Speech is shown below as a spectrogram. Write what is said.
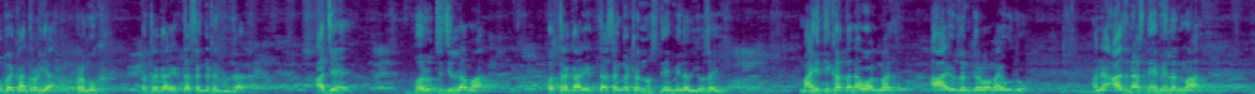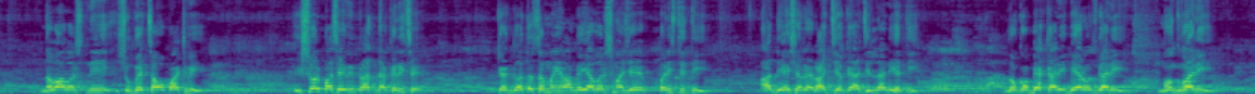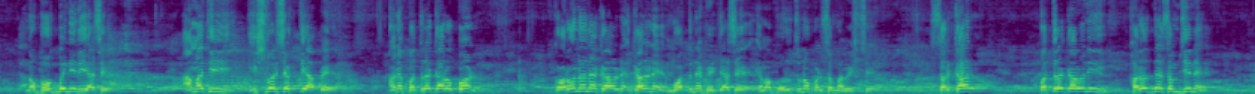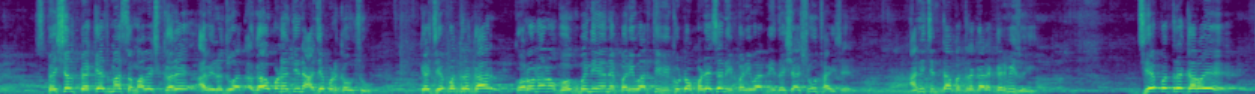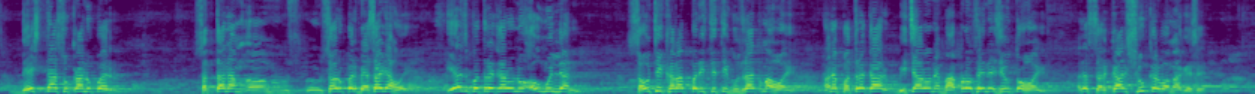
ભાઈ કાંતરોડિયા, પ્રમુખ પત્રકાર એકતા સંગઠન ગુજરાત. આજે ભરૂચ જિલ્લામાં પત્રકાર એકતા સંગઠનનું સ્નેહ મિલન યોજાયું. માહિતી ખાતાના હોલમાં જ આ આયોજન કરવામાં આવ્યું હતું અને આજના સ્નેહ મિલનમાં નવા વર્ષની શુભેચ્છાઓ પાઠવી ઈશ્વર પાસે એવી પ્રાર્થના કરી છે કે ગત સમયમાં ગયા વર્ષમાં જે પરિસ્થિતિ આ દેશ અને રાજ્ય કે આ જિલ્લાની હતી લોકો બેકારી, બેરોજગારી મોંઘવારીનો ભોગ બની રહ્યા છે. આમાંથી ઈશ્વર શક્તિ આપે અને પત્રકારો પણ કોરોનાના કારણે કારણે મોતને ભેટ્યા છે. એમાં ભરૂચનો પણ સમાવેશ છે. સરકાર પત્રકારોની ફરજને સમજીને સ્પેશિયલ પેકેજમાં સમાવેશ કરે આવી રજૂઆત અગાઉ પણ હતી ને આજે પણ કહું છું કે જે પત્રકાર કોરોનાનો ભોગ બની અને પરિવારથી વિખૂટો પડે છે ને પરિવારની દશા શું થાય છે? આની ચિંતા પત્રકારે કરવી જોઈએ. જે પત્રકારોએ દેશના સુકાન ઉપર સત્તાના સર ઉપર બેસાડ્યા હોય, એ જ પત્રકારોનું અવમૂલ્યન સૌથી ખરાબ પરિસ્થિતિ ગુજરાતમાં હોય અને પત્રકાર બિચારોને બાપડો થઈને જીવતો હોય અને સરકાર શું કરવા માગે છે?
